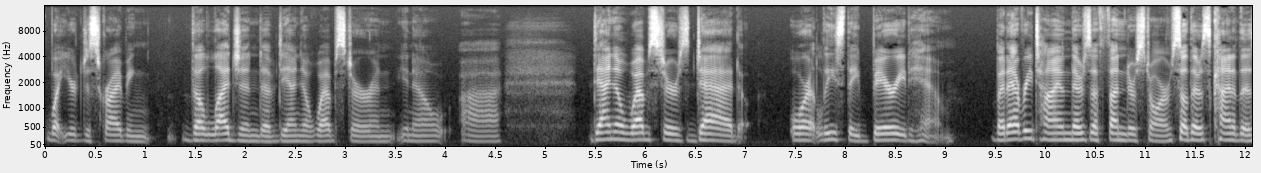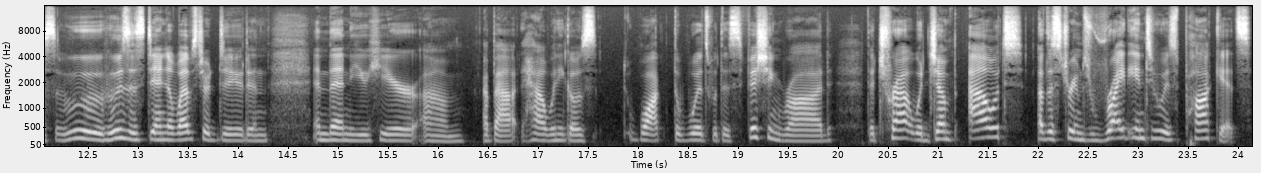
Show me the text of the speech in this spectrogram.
what you're describing the legend of Daniel Webster. And, you know, uh, Daniel Webster's dead, or at least they buried him. But every time there's a thunderstorm, so there's kind of this, ooh, who's this Daniel Webster dude? And and then you hear um, about how when he goes walk the woods with his fishing rod, the trout would jump out of the streams right into his pockets,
